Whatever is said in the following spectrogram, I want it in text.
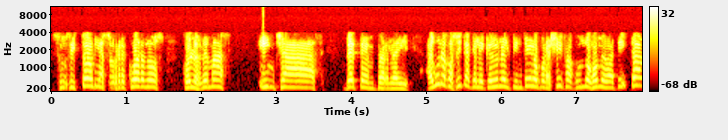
sus historias, sus recuerdos con los demás hinchas de Temperley. ¿Alguna cosita que le quedó en el tintero por allí, Facundo Gómez Batista?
